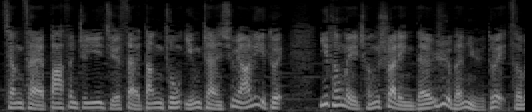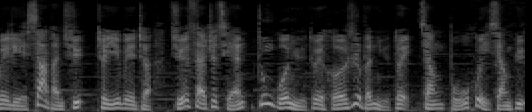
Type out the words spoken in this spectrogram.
将在八分之一决赛当中迎战匈牙利队，伊藤美诚率领的日本女队则位列下半区，这意味着决赛之前，中国女队和日本女队将不会相遇。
